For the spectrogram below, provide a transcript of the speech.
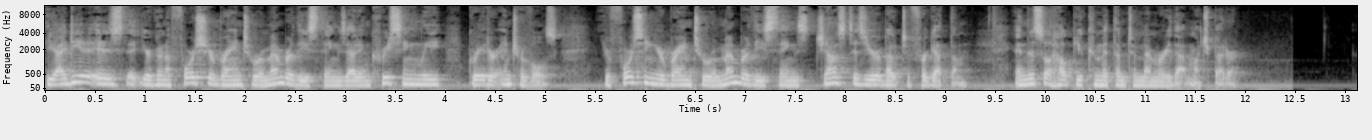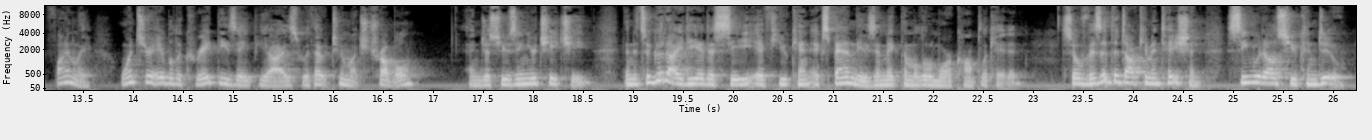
The idea is that you're going to force your brain to remember these things at increasingly greater intervals. You're forcing your brain to remember these things just as you're about to forget them, and this will help you commit them to memory that much better. Finally, once you're able to create these APIs without too much trouble, and just using your cheat sheet, then it's a good idea to see if you can expand these and make them a little more complicated. So visit the documentation, see what else you can do.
